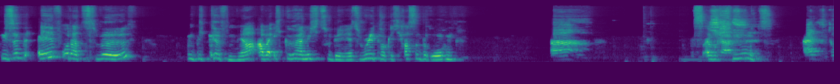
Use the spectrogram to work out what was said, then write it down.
die sind elf oder zwölf und die kiffen, ja. Aber ich gehöre nicht zu denen. Jetzt Real Talk, ich hasse Drogen. Ah, Das ist einfach Schmutz. also du,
